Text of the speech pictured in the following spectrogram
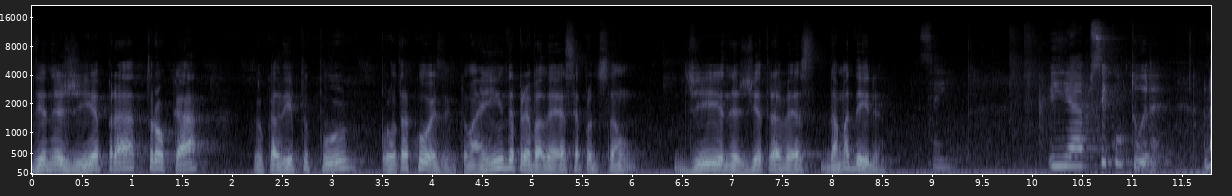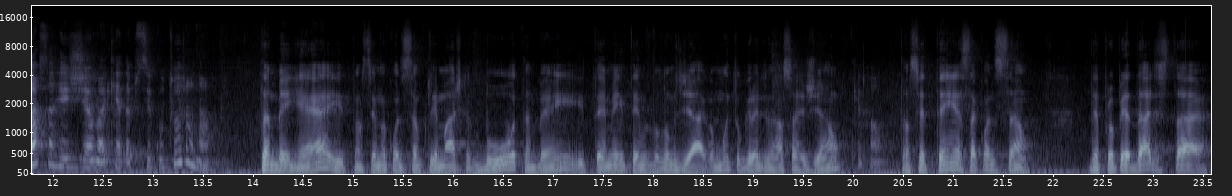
de energia para trocar o eucalipto por, por outra coisa. Então, ainda prevalece a produção de energia através da madeira. Sim. E a piscicultura? Nossa região aqui é da piscicultura ou não? Também é, e nós temos uma condição climática boa também, e também temos volume de água muito grande na nossa região. Então você tem essa condição da propriedade estar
